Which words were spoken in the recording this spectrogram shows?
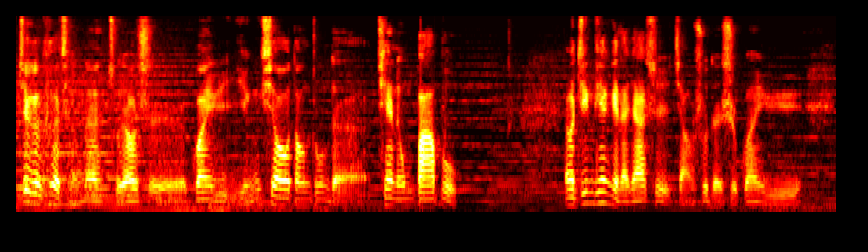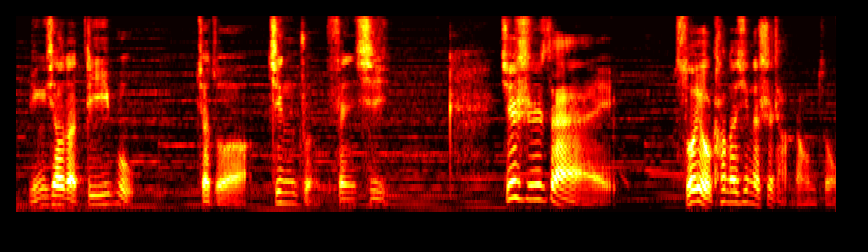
这个课程呢，主要是关于营销当中的天龙八部。那么今天给大家是讲述的是关于营销的第一步，叫做精准分析。其实，在所有康德新的市场当中，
